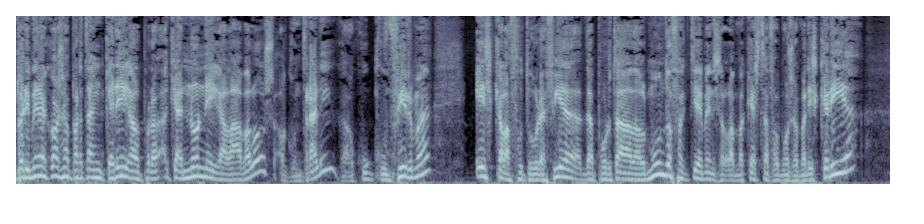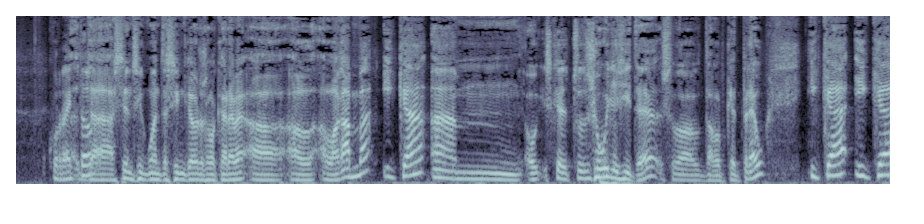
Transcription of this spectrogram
Primera cosa, per tant, que, nega el, que no nega l'Avalos, al contrari, que ho confirma, és que la fotografia de portada del Mundo, efectivament, és amb aquesta famosa marisqueria, Correcte. de 155 euros al carabé, a, a, a la gamba i que um, oh, és que tot això ho he llegit eh, del, del aquest preu i que, i que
